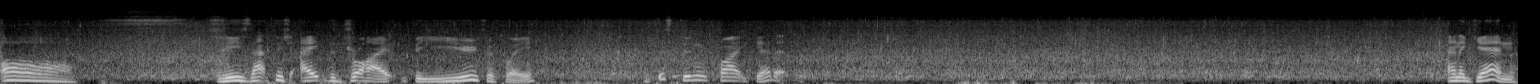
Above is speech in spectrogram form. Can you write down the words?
Oh, geez, that fish ate the dry beautifully. I just didn't quite get it. And again,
